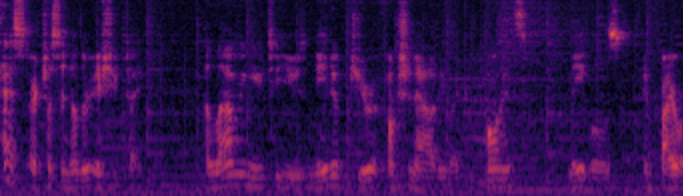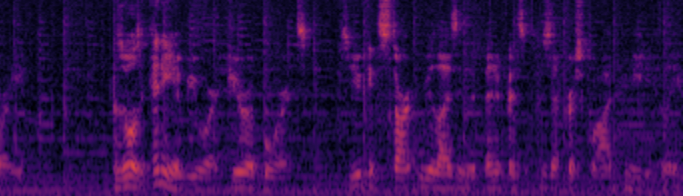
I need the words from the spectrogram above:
Tests are just another issue type, allowing you to use native Jira functionality like components, labels, and priority, as well as any of your Jira boards, so you can start realizing the benefits of Zephyr Squad immediately.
